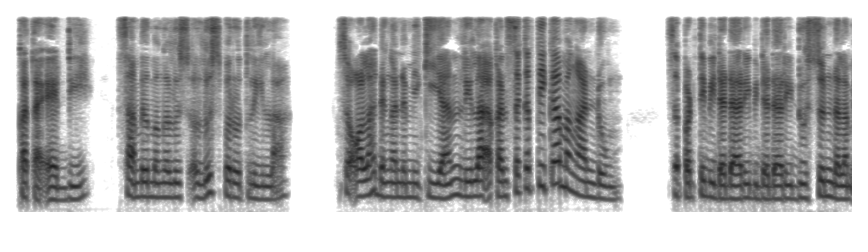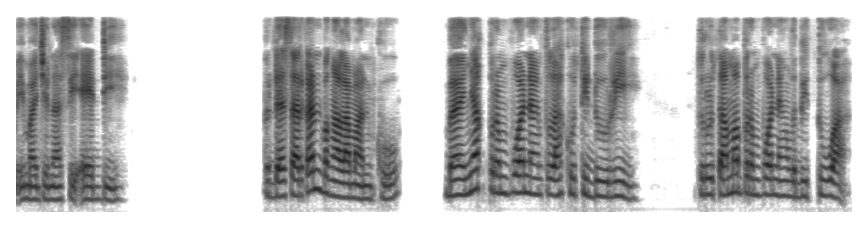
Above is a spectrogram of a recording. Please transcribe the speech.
kata Edi sambil mengelus-elus perut Lila. Seolah dengan demikian Lila akan seketika mengandung, seperti bidadari-bidadari dusun dalam imajinasi Edi. Berdasarkan pengalamanku, banyak perempuan yang telah kutiduri, terutama perempuan yang lebih tua,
